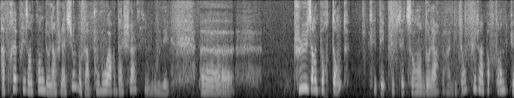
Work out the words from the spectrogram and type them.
après prise en compte de l'inflation, donc un pouvoir d'achat, si vous voulez, plus importante c'était plus de 700 dollars par habitant, plus importante que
